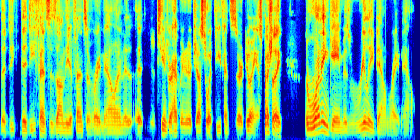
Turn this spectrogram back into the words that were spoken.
the de- the defense is on the offensive right now, and uh, uh, teams are having to adjust to what defenses are doing. Especially like, the running game is really down right now.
